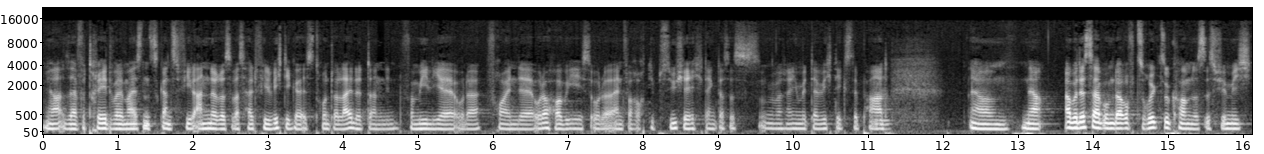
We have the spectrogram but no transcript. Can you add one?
ja sehr verdreht, weil meistens ganz viel anderes, was halt viel wichtiger ist, drunter leidet dann die Familie oder Freunde oder Hobbys oder einfach auch die Psyche. Ich denke, das ist wahrscheinlich mit der wichtigste Part. Mhm. Ähm, ja, aber deshalb, um darauf zurückzukommen, das ist für mich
